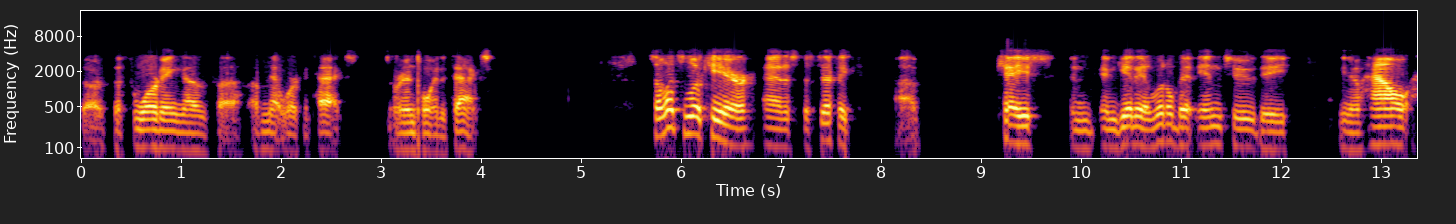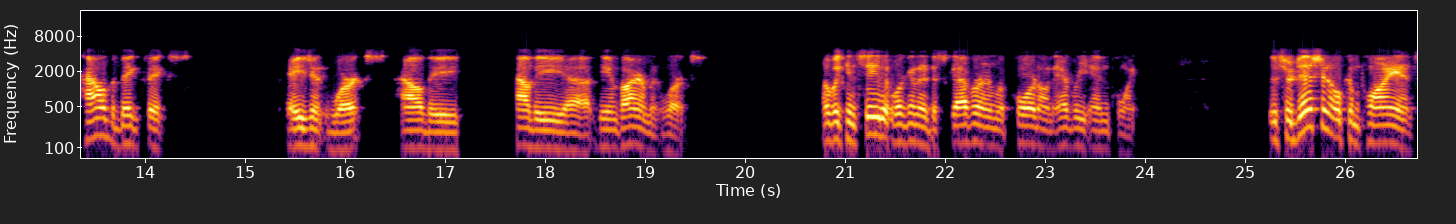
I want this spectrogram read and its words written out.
the, thwarting of, uh, of network attacks or endpoint attacks. So let's look here at a specific uh, case and, and get a little bit into the, you know, how, how the BigFix agent works, how the, how the, uh, the environment works. But we can see that we're going to discover and report on every endpoint. The traditional compliance,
